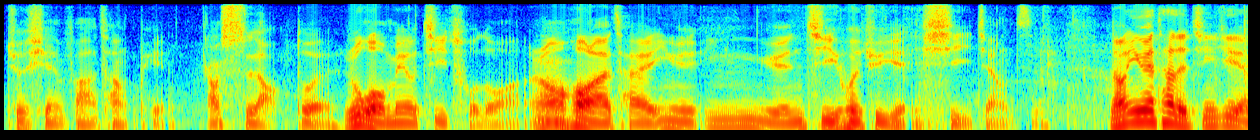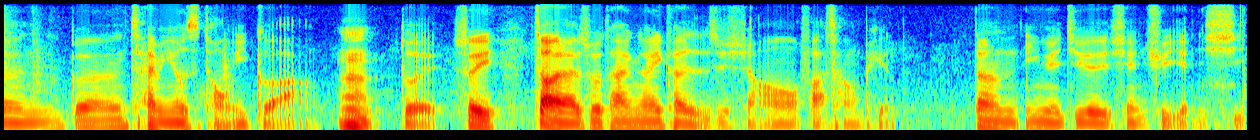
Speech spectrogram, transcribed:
就先发唱片。哦，是哦，对，如果我没有记错的话，然后后来才因为因缘际会去演戏这样子。然后因为他的经纪人跟蔡明又是同一个啊，嗯，对，所以照理来说，他应该一开始是想要发唱片的，但因为机会先去演戏。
